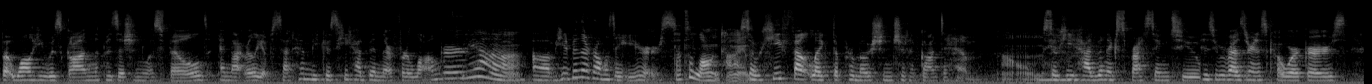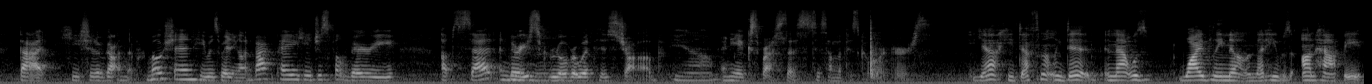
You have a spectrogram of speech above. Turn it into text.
But while he was gone, the position was filled, and that really upset him because he had been there for longer. Yeah. Um, he'd been there for almost eight years. That's a long time. So he felt like the promotion should have gone to him. oh man. So he had been expressing to his supervisor and his coworkers that he should have gotten the promotion. He was waiting on back pay. He just felt very upset and very mm-hmm. screwed over with his job. yeah. And he expressed this to some of his coworkers. Yeah, he definitely did. And that was widely known that he was unhappy.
